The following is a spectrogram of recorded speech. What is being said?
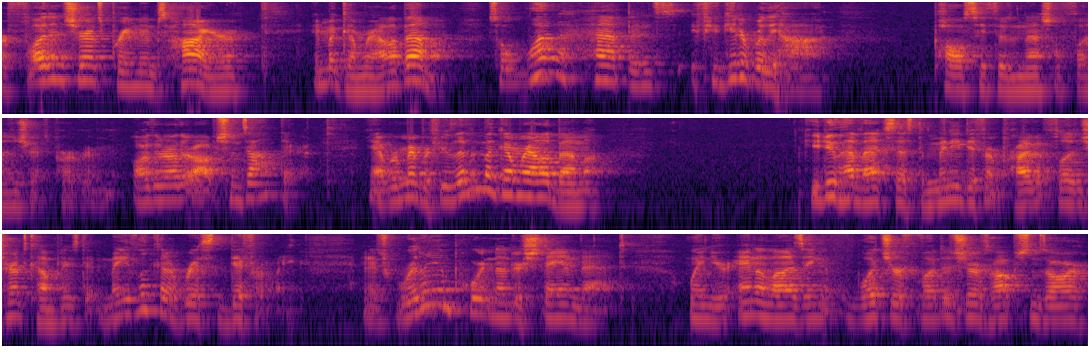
Are flood insurance premiums higher in Montgomery, Alabama? So, what happens if you get a really high policy through the National Flood Insurance Program? Are there other options out there? Yeah, remember, if you live in Montgomery, Alabama, you do have access to many different private flood insurance companies that may look at a risk differently. And it's really important to understand that when you're analyzing what your flood insurance options are,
